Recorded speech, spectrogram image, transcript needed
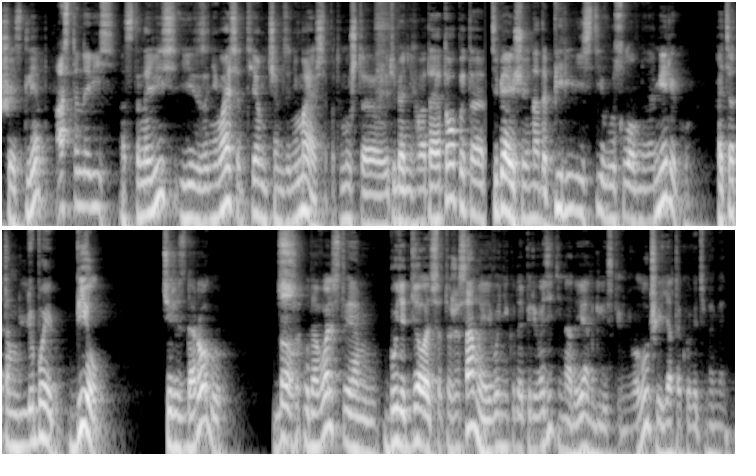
6 лет. Остановись. Остановись и занимайся тем, чем занимаешься, потому что у тебя не хватает опыта, тебя еще и надо перевести в условную Америку, хотя там любой бил через дорогу да. с удовольствием будет делать все то же самое, его никуда перевозить не надо, я английский у него лучше, я такой в эти моменты.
